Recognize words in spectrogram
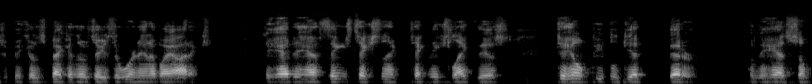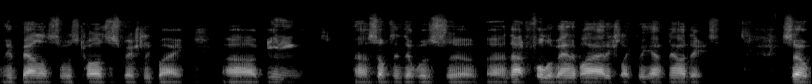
to, because back in those days, there weren't antibiotics. They had to have things, techniques like this to help people get better when they had some imbalance that was caused especially by uh, eating uh, something that was uh, uh not full of antibiotics like we have nowadays. So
